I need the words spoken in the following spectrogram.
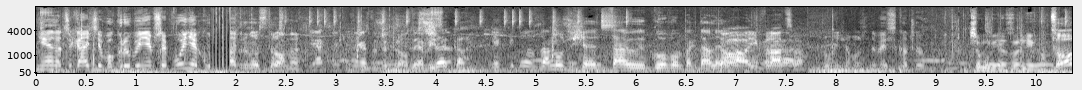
Nie no, czekajcie, bo gruby nie przepłynie kur... na drugą stronę. To nie jest duży prąd, ja widzę. Rzeka. Jak tylko zanurzy się cały głową tak dalej. Ta i wraca. Gruby się może ty byś skoczył. Czemu ja za niego? Co?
